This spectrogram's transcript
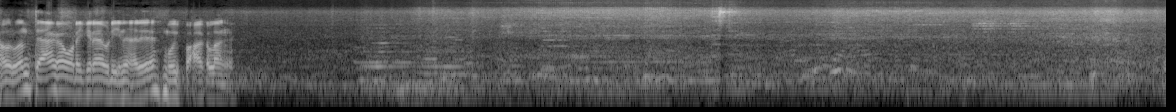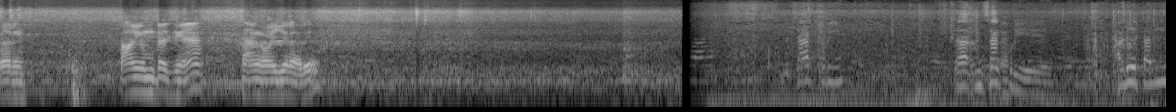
அவர் வந்து தேங்காய் உடைக்கிறேன் அப்படின்னாரு. போய் பார்க்கலாங்க. பாருங்க. சாமி கும்பிட்டாச்சுங்க. சாக் குடி அப்படியே தள்ளி.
